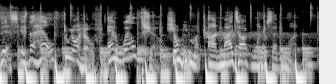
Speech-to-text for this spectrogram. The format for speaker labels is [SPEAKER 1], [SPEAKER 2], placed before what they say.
[SPEAKER 1] This is the Health
[SPEAKER 2] To your health.
[SPEAKER 1] and Wealth Show
[SPEAKER 3] Show me the money.
[SPEAKER 1] on My Talk 1071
